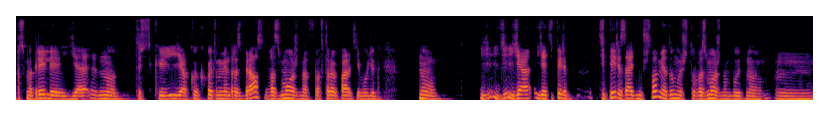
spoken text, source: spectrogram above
посмотрели, я, ну, то есть я в какой-то момент разбирался, возможно, во второй партии будет, ну, я, я теперь, теперь задним числом, я думаю, что, возможно, будет, ну,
